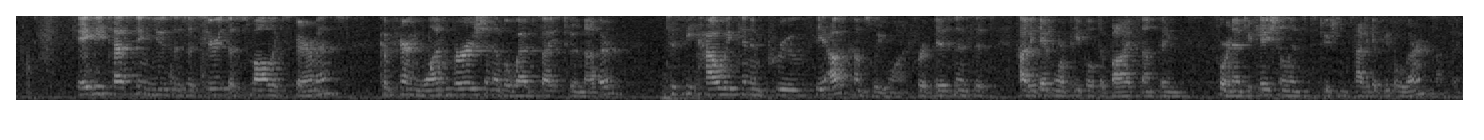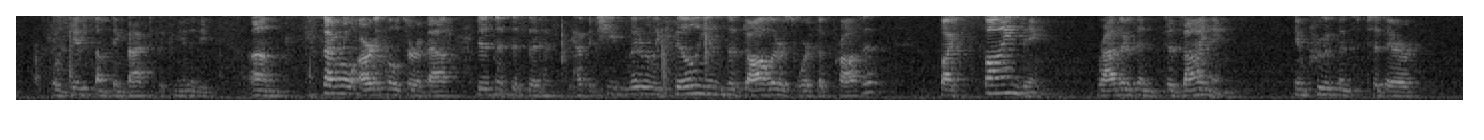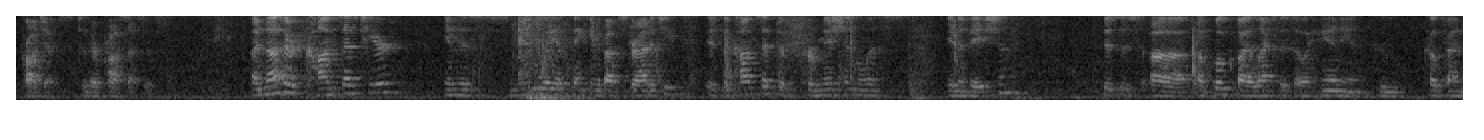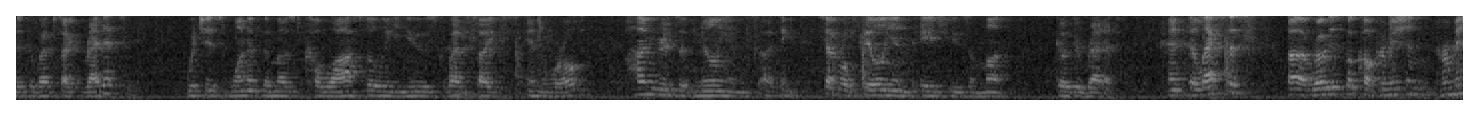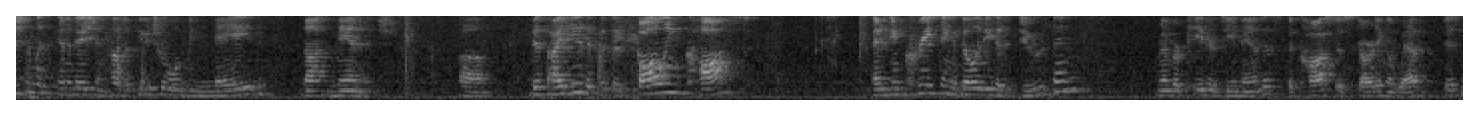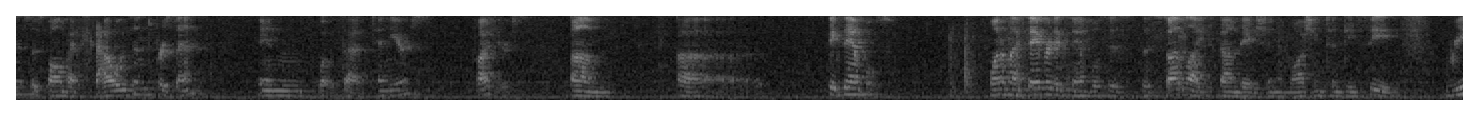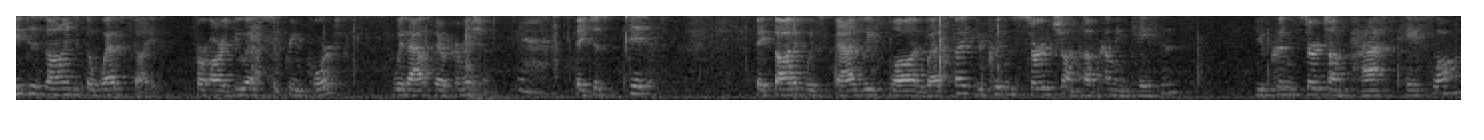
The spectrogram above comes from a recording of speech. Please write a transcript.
A-B testing uses a series of small experiments comparing one version of a website to another to see how we can improve the outcomes we want. For a business, it's how to get more people to buy something. For an educational institution, it's how to get people to learn something or give something back to the community. Um, several articles are about businesses that have, have achieved literally billions of dollars worth of profit by finding, rather than designing, improvements to their projects, to their processes. Another concept here in this new way of thinking about strategy is the concept of permissionless innovation. This is uh, a book by Alexis Ohanian, who co-founded the website Reddit, which is one of the most colossally used websites in the world. hundreds of millions, I think several billion page views a month go through Reddit. And Alexis uh, wrote his book called Permission, Permissionless Innovation, How the Future Will Be Made, Not Managed. Um, this idea that with the falling cost and increasing ability to do things, remember Peter Diamandis, the cost of starting a web business has fallen by thousand percent in, what was that, ten years? Five years. Um, uh, examples. One of my favorite examples is the Sunlight Foundation in Washington, D.C. redesigned the website for our U.S. Supreme Court without their permission. They just did it. They thought it was badly flawed website. You couldn't search on upcoming cases. You couldn't search on past case law.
